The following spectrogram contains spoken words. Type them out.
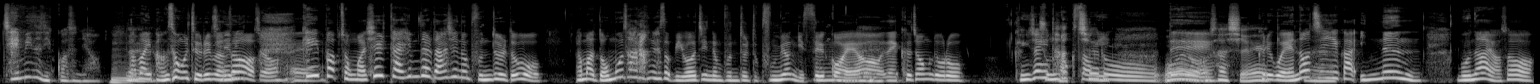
재미는 있거든요. 음. 아마 네. 이 방송을 들으면서. 네. 케이팝 정말 싫다 힘들다 하시는 분들도 아마 너무 사랑해서 미워지는 분들도 분명히 있을 음, 거예요. 네, 그 정도로 굉장히 중독성이- 다채로워요, 네. 사실. 그리고 에너지가 있는 문화여서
